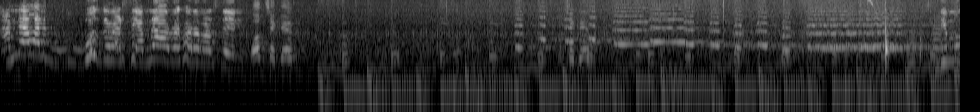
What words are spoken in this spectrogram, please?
আপনি আমার বুঝতে পারছি আপনি আরও ঘরে পারছেন ওয়ান সেকেন্ড সেকেন্ড দিমু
